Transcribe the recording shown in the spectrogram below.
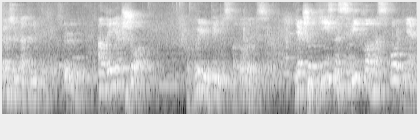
Результату не буде. Але якщо ви людині сподобалися, якщо дійсно світло Господнє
